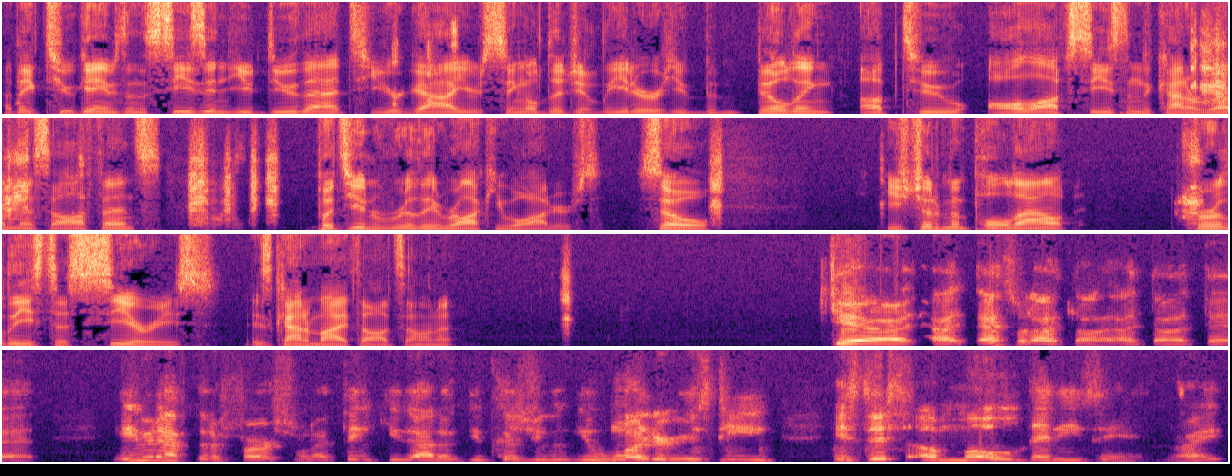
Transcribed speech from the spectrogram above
I think two games in the season, you do that to your guy, your single digit leader, you've been building up to all off season to kind of run this offense, puts you in really rocky waters. So he should have been pulled out for at least a series, is kind of my thoughts on it. Yeah, I, that's what I thought. I thought that even after the first one, I think you got to, because you, you wonder, is he is this a mold that he's in, right?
